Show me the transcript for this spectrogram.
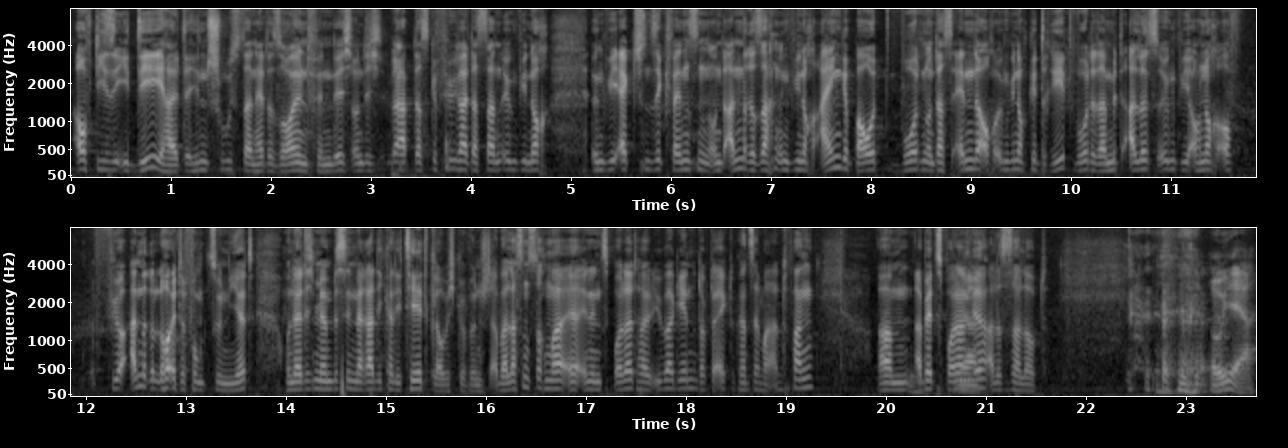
auf diese Idee halt hinschustern hätte sollen, finde ich. Und ich habe das Gefühl halt, dass dann irgendwie noch irgendwie Actionsequenzen und andere Sachen irgendwie noch eingebaut wurden und das Ende auch irgendwie noch gedreht wurde, damit alles irgendwie auch noch auf für andere Leute funktioniert. Und da hätte ich mir ein bisschen mehr Radikalität, glaube ich, gewünscht. Aber lass uns doch mal äh, in den Spoiler-Teil übergehen. Dr. Eck, du kannst ja mal anfangen. Ähm, ab jetzt spoilern ja. wir, alles ist erlaubt. oh yeah.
